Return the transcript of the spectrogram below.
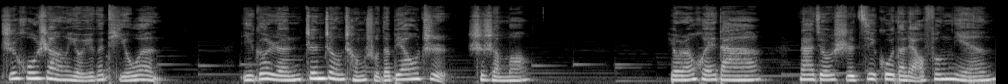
知乎上有一个提问：一个人真正成熟的标志是什么？有人回答：那就是既过得了丰年，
